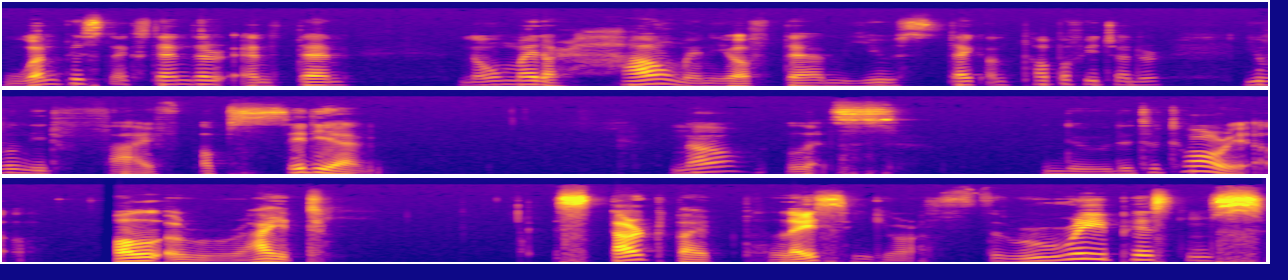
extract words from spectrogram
one piston extender, and then no matter how many of them you stack on top of each other, you will need 5 obsidian. Now, let's do the tutorial. Alright. Start by placing your three pistons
